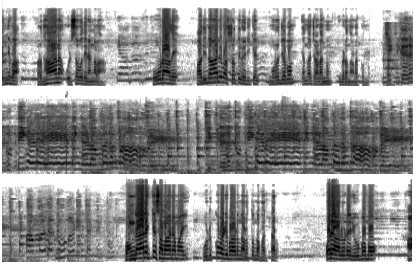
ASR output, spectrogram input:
എന്നിവ പ്രധാന ഉത്സവ ദിനങ്ങളാണ്. കൂടാതെ പതിനാല് വർഷത്തിലൊരിക്കൽ മുറജപം എന്ന ചടങ്ങും ഇവിടെ നടക്കുന്നു. ചിക്കരക്കുട്ടികളെ നിങ്ങൾ അമ്പലപ്രാവുകൾ ചിക്കരക്കുട്ടികളെ നിങ്ങൾ അമ്പലപ്രാവുകൾ പൊങ്കാലയ്ക്ക് സമാനമായി ഒഴുക്കു വഴിപാട് നടത്തുന്ന ഭക്തർ ഒരാളുടെ രൂപമോ ആ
